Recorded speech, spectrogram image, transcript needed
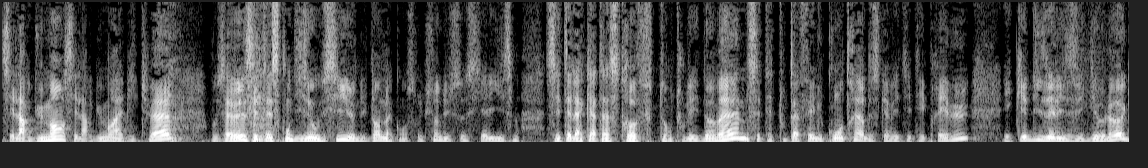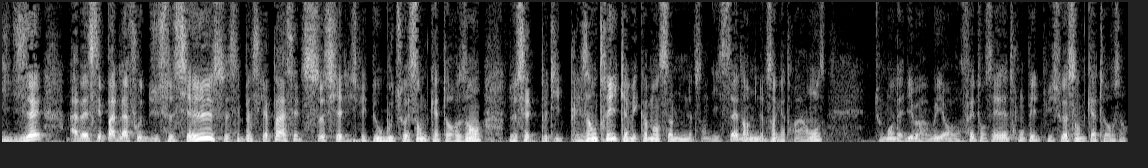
C'est l'argument, c'est l'argument habituel. Vous savez, c'était ce qu'on disait aussi du temps de la construction du socialisme. C'était la catastrophe dans tous les domaines. C'était tout à fait le contraire de ce qui avait été prévu. Et que disaient les idéologues? Ils disaient ah ben c'est pas de la faute du socialisme, c'est parce qu'il n'y a pas assez de socialisme. Et puis au bout de 74 ans de cette petite plaisanterie qui avait commencé en 1917, en 1991 tout le monde a dit bah oui en fait on s'est trompé depuis 74 ans.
